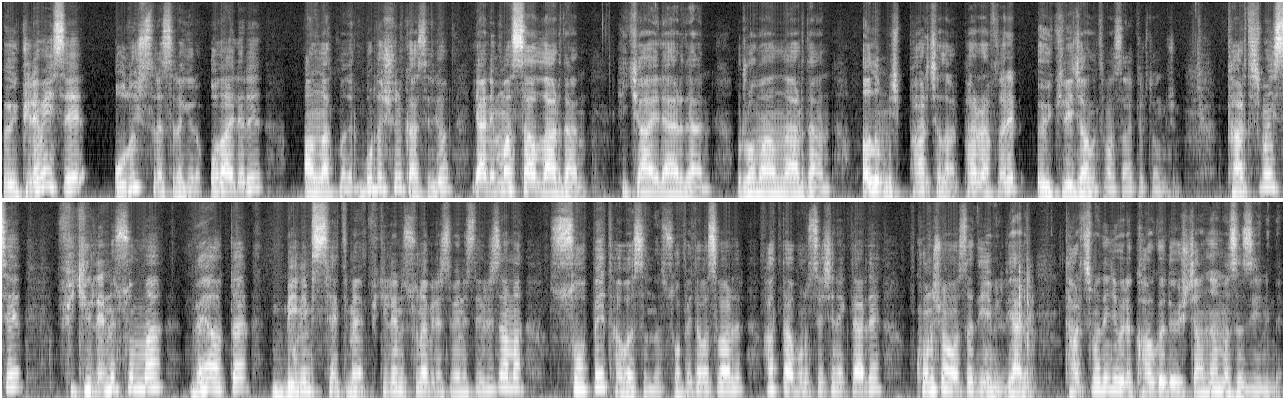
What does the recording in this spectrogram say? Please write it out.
Öyküleme ise oluş sırasına göre olayları anlatmadır. Burada şunu kastediyor. Yani masallardan, hikayelerden, romanlardan alınmış parçalar, paragraflar hep öyküleyici anlatıma sahiptir Tonguç'um. Tartışma ise fikirlerini sunma veyahut da benimsetme. Fikirlerini sunabilirsin, benimsetebilirsin ama sohbet havasında. Sohbet havası vardır. Hatta bunu seçeneklerde konuşma havası da diyebilir. Yani tartışma deyince böyle kavga dövüş canlanmasın zihninde.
